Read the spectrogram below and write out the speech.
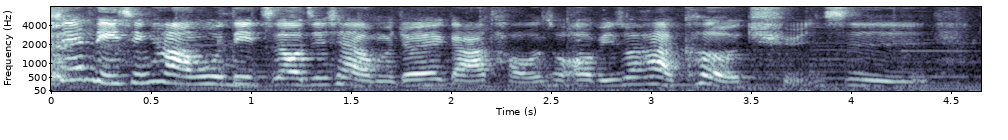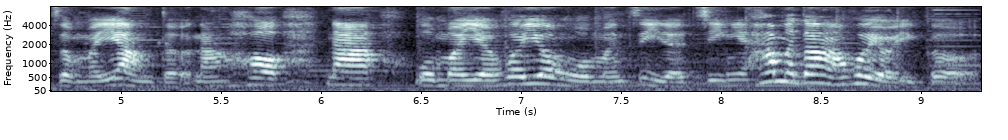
先理清他的目的之后，接下来我们就会跟他讨论说，哦，比如说他的客群是怎么样的，然后那我们也会用我们自己的经验，他们当然会有一个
